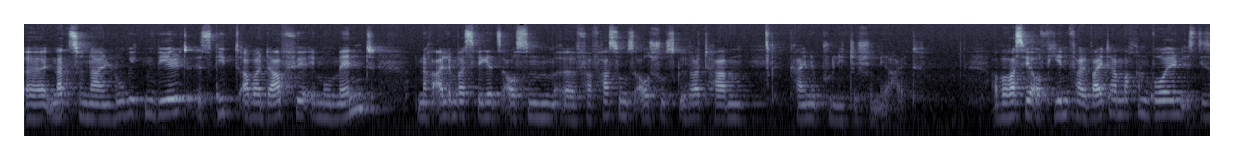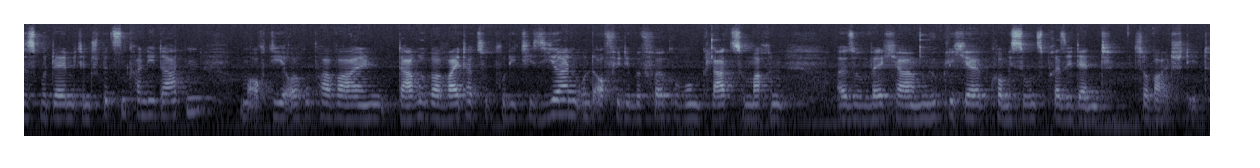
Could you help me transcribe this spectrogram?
äh, nationalen Logiken wählt. Es gibt aber dafür im Moment, nach allem, was wir jetzt aus dem äh, Verfassungsausschuss gehört haben, keine politische Mehrheit. Aber was wir auf jeden Fall weitermachen wollen, ist dieses Modell mit den Spitzenkandidaten, um auch die Europawahlen darüber weiter zu politisieren und auch für die Bevölkerung klarzumachen, also welcher mögliche Kommissionspräsident zur Wahl steht.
